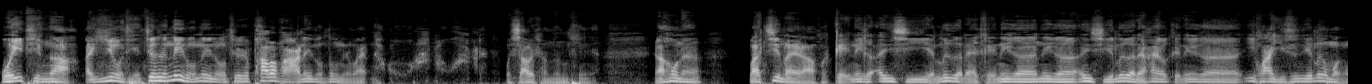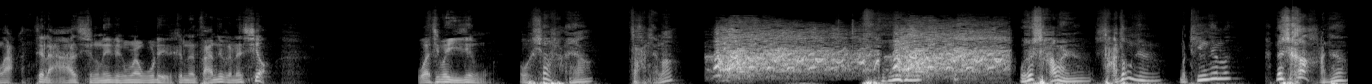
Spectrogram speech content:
我一听啊，哎呦我天，就是那种那种就是啪啪啪那种动静，完哗哗的，我小点声能听见。然后呢，完进来啊，给那个恩熙也乐的，给那个那个恩熙乐的，还有给那个一花一世界乐懵了。这俩兄弟就搁屋里跟着，咱就搁那笑。我鸡巴一进屋，我说笑啥呀？咋的了？我说啥玩意儿？啥动静？我听见了，那是干啥呢？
